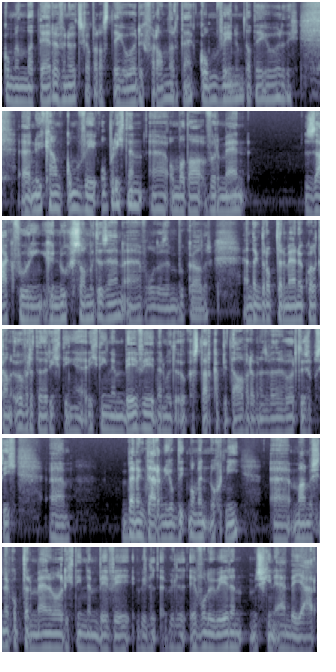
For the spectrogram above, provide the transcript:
commandataire vennootschap? Dat is tegenwoordig veranderd. Hè. Comv noemt dat tegenwoordig. nu, ik ga een Comv oprichten, omdat dat voor mijn zaakvoering genoeg zal moeten zijn, volgens een boekhouder. En dat ik er op termijn ook wel kan overzetten richting, richting een BV. Daar moeten we ook een startkapitaal voor hebben enzovoort. Dus op zich ben ik daar nu op dit moment nog niet. Uh, maar misschien dat ik op termijn wel richting de BV wil, wil evolueren. Misschien einde jaar,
